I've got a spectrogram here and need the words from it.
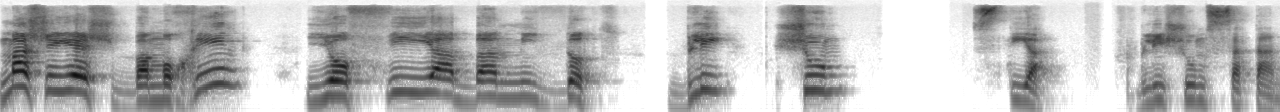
מה שיש במוחין יופיע במידות, בלי שום סטייה, בלי שום שטן.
